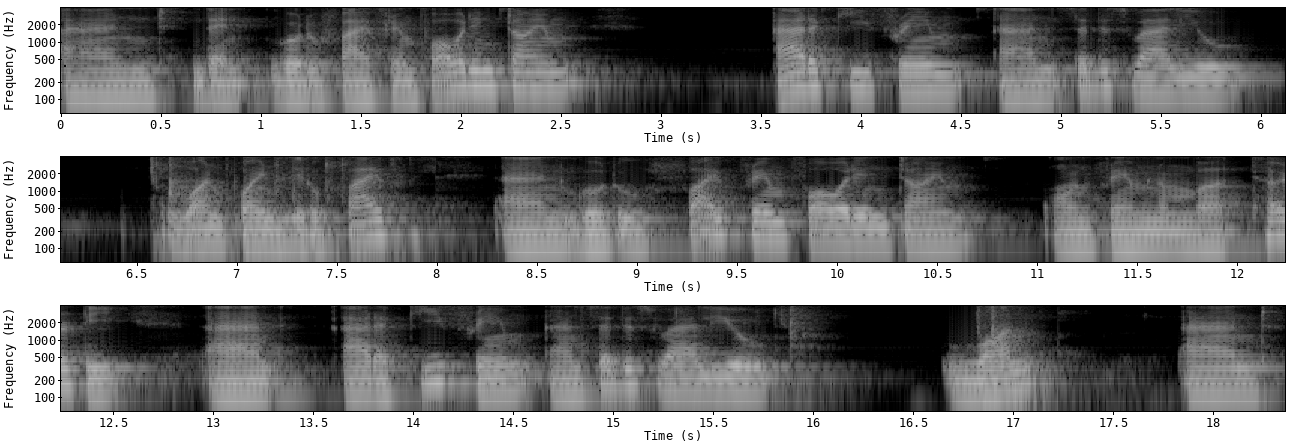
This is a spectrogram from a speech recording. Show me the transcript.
and then go to 5 frame forward in time add a keyframe and set this value 1.05 and go to 5 frame forward in time on frame number 30 and add a keyframe and set this value 1 and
